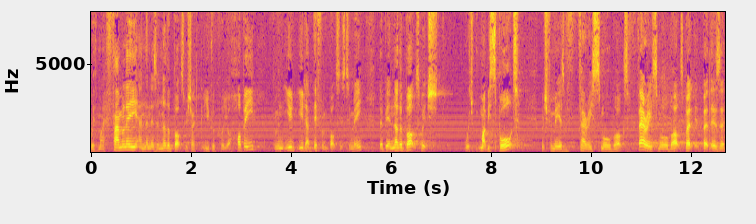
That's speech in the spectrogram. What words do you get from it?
with my family, and then there's another box which I, you could call your hobby. I mean, you'd, you'd have different boxes to me. There'd be another box which which might be sport, which for me is a very small box, very small box, but, but there's a.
